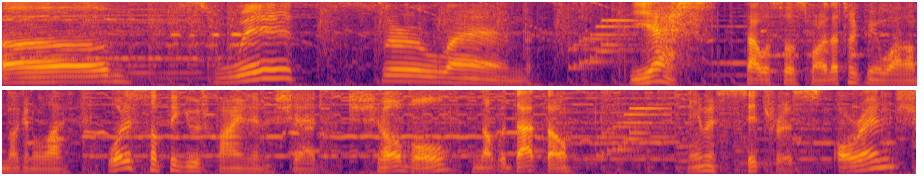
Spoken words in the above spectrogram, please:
Um, Switzerland. Yes. That was so smart. That took me a while, I'm not gonna lie. What is something you would find in a shed? Shovel. Not with that, though. Name a citrus. Orange.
